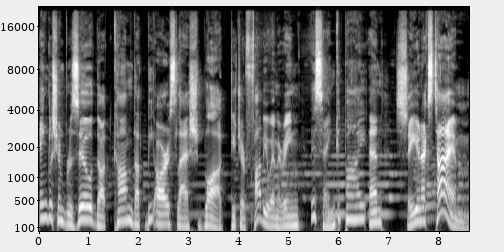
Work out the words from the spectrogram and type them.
www.englishinbrazil.com.br slash blog. Teacher Fabio Emerim is saying goodbye and See you next time!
